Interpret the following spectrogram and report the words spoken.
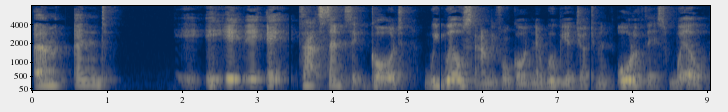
Um, and it, it, it, it, that sense that God, we will stand before God and there will be a judgment. All of this will,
